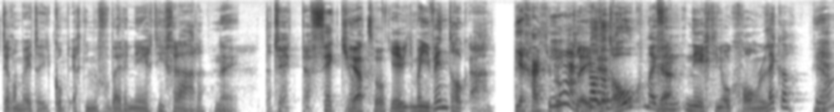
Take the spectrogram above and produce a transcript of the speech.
thermometer die komt echt niet meer voorbij de 19 graden. nee. Dat werkt perfect, joh. Ja, toch? Je, maar je went er ook aan. Je gaat je Ja. Nou, dat ook, maar ik Ja. vind 19 ook gewoon lekker. Ja, Ja.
